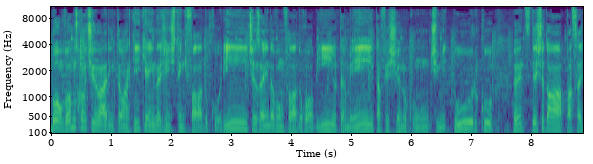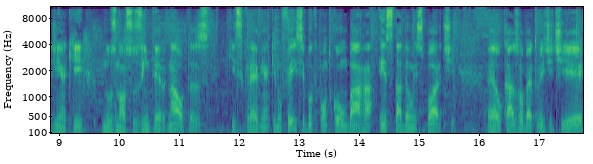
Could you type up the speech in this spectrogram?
Bom, vamos continuar então aqui, que ainda a gente tem que falar do Corinthians, ainda vamos falar do Robinho também, tá fechando com um time turco. Antes, deixa eu dar uma passadinha aqui nos nossos internautas que escrevem aqui no facebook.com barra Estadão Esporte. É, o caso Roberto Metitier,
